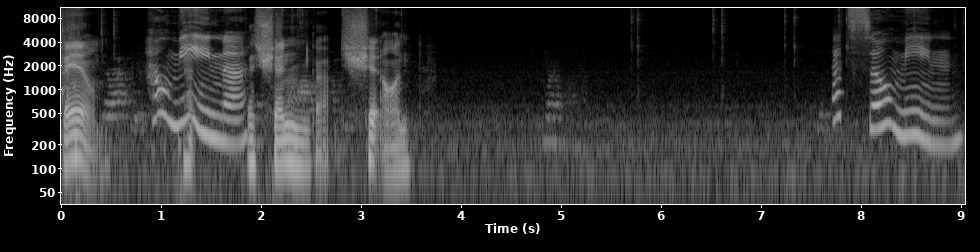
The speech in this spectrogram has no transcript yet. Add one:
Damn. How mean! That Shen got shit on. That's so mean.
